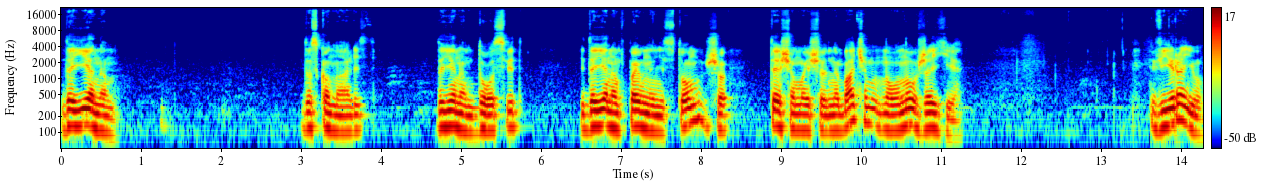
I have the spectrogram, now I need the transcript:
дає нам досконалість, дає нам досвід і дає нам впевненість в тому, що те, що ми ще не бачимо, ну воно вже є. Вірою,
